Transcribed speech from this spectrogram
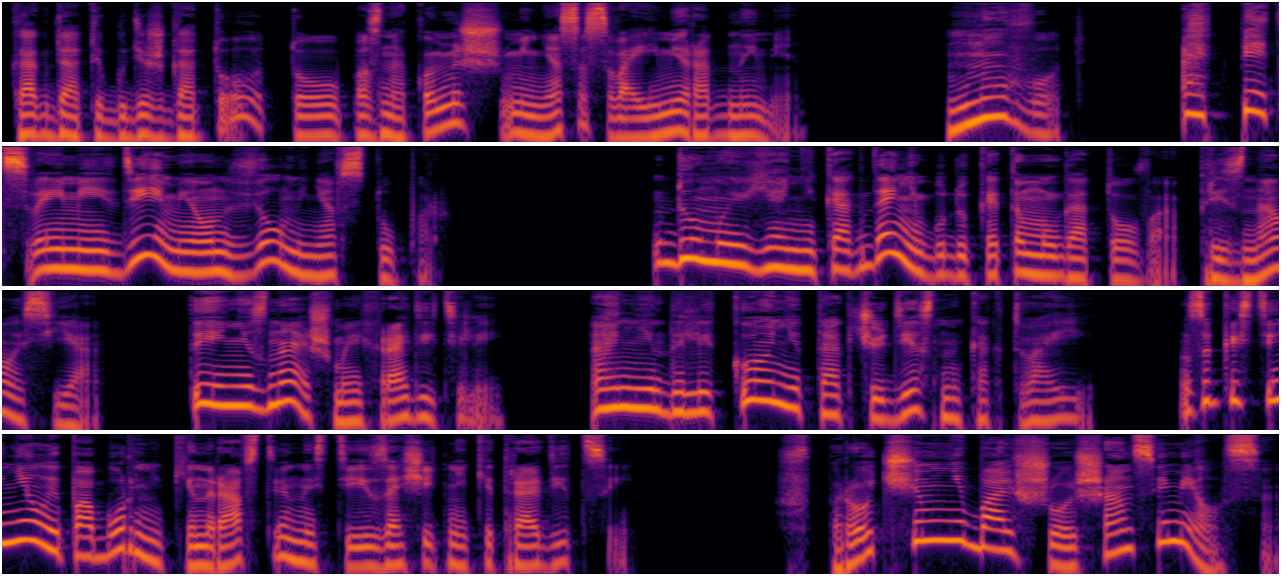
когда ты будешь готова, то познакомишь меня со своими родными. Ну вот, опять своими идеями он ввел меня в ступор. «Думаю, я никогда не буду к этому готова», — призналась я. Ты не знаешь моих родителей. Они далеко не так чудесны, как твои. Закостенелые поборники нравственности и защитники традиций. Впрочем, небольшой шанс имелся.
